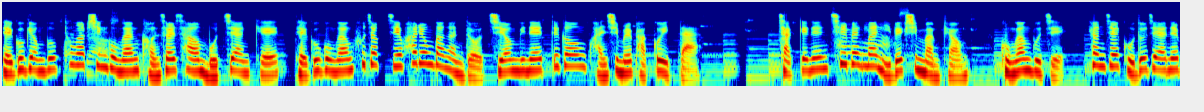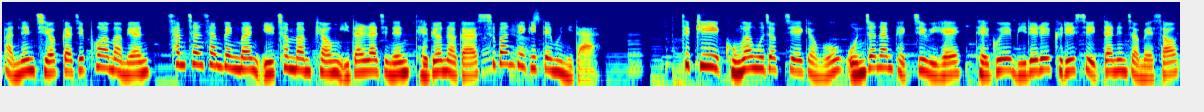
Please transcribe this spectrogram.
대구 경북 통합신공항 건설 사업 못지않게 대구공항 후적지 활용 방안도 지역민의 뜨거운 관심을 받고 있다. 작게는 700만 210만 평, 공항 부지, 현재 고도 제한을 받는 지역까지 포함하면 3,300만 1천만 평이 달라지는 대변화가 수반되기 때문이다. 특히 공항 후적지의 경우 온전한 백지 위에 대구의 미래를 그릴 수 있다는 점에서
